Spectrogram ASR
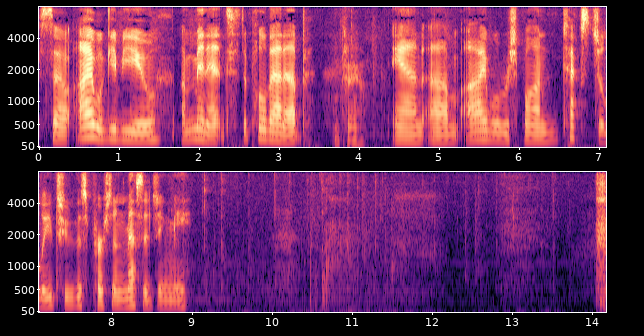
So I will give you a minute to pull that up, Okay. and um, I will respond textually to this person messaging me.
